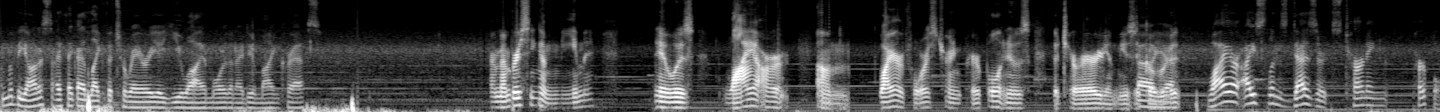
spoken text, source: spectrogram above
I'm gonna be honest, I think I like the Terraria UI more than I do Minecraft's. I remember seeing a meme, and it was why are um why are forests turning purple, and it was the Terraria music Oh, over yeah. it. Why are Iceland's deserts turning purple?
